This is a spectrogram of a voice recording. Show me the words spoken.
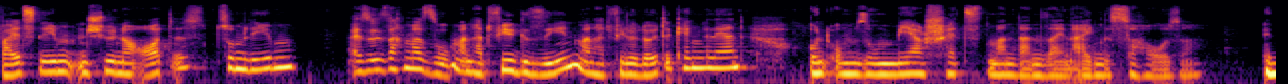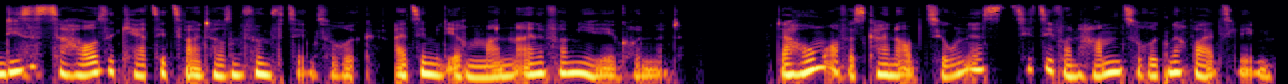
Walsleben ein schöner Ort ist zum Leben. Also ich sag mal so, man hat viel gesehen, man hat viele Leute kennengelernt und umso mehr schätzt man dann sein eigenes Zuhause. In dieses Zuhause kehrt sie 2015 zurück, als sie mit ihrem Mann eine Familie gründet. Da Homeoffice keine Option ist, zieht sie von Hamm zurück nach Walsleben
